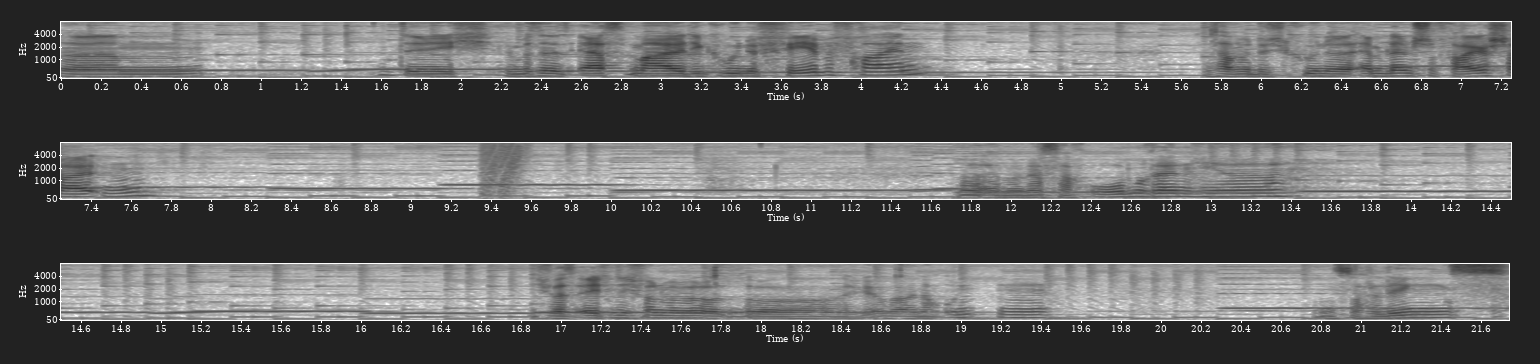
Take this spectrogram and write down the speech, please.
Ähm, ich, wir müssen jetzt erstmal die grüne Fee befreien. Das haben wir durch grüne Emblem schon freigeschalten. Einmal ganz nach oben rennen hier. Ich weiß echt nicht, wann wir. So, hier mal nach unten. Und nach links.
